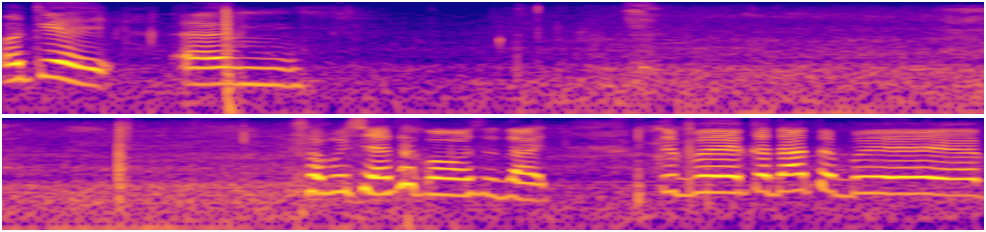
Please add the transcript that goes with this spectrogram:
Окей. Эм... Чтобы себе такого задать. Ты бы когда-то бы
